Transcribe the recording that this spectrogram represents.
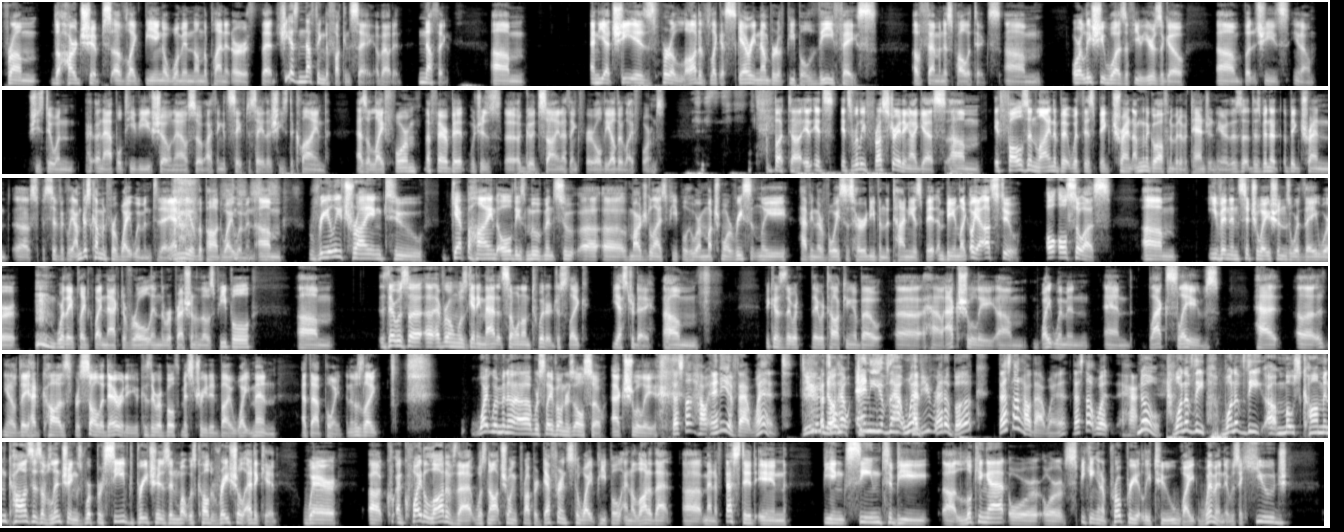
from the hardships of like being a woman on the planet Earth that she has nothing to fucking say about it. Nothing. Um and yet she is for a lot of like a scary number of people the face of feminist politics. Um, or at least she was a few years ago. Um, but she's, you know, she's doing an Apple TV show now, so I think it's safe to say that she's declined as a life form a fair bit, which is a good sign, I think, for all the other life forms. but uh, it, it's it's really frustrating, I guess. Um, it falls in line a bit with this big trend. I'm going to go off on a bit of a tangent here. There's a, there's been a, a big trend uh, specifically. I'm just coming for white women today. Enemy of the pod, white women. Um, really trying to get behind all these movements who, uh, of marginalized people who are much more recently having their voices heard, even the tiniest bit, and being like, "Oh yeah, us too, also us." Um, even in situations where they were where they played quite an active role in the repression of those people. Um, there was a, a everyone was getting mad at someone on Twitter just like yesterday, um, because they were they were talking about uh, how actually um, white women and black slaves had uh, you know they had cause for solidarity because they were both mistreated by white men at that point, and it was like. White women uh, were slave owners, also. Actually, That's not how any of that went. Do you that's know not how any of that went. Have you read a book? That's not how that went. That's not what happened. No, one of the one of the uh, most common causes of lynchings were perceived breaches in what was called racial etiquette, where uh, qu- and quite a lot of that was not showing proper deference to white people, and a lot of that uh, manifested in being seen to be uh, looking at or or speaking inappropriately to white women. It was a huge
